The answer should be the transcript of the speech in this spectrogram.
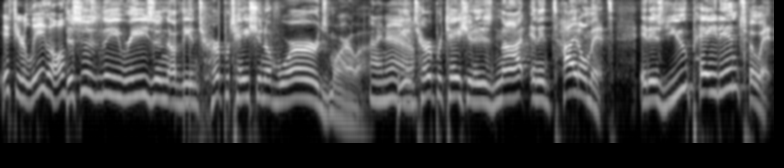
if you're legal. This is the reason of the interpretation of words, Marla. I know. The interpretation is not an entitlement. It is you paid into it.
